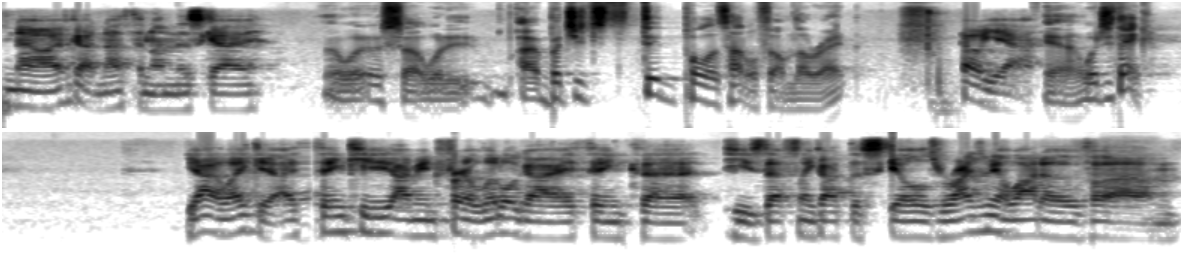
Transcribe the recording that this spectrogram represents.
No, I've got nothing on this guy. Uh, So what? Did, uh, but you did pull his huddle film, though, right? Oh yeah, Yeah. What'd you think? Yeah, I like it. I think he. I mean, for a little guy, I think that he's definitely got the skills. Reminds me a lot of. Um,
